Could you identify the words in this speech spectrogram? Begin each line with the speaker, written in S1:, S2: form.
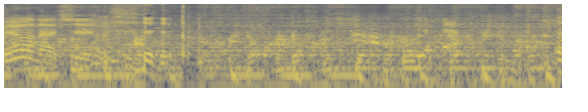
S1: Feeling that shit.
